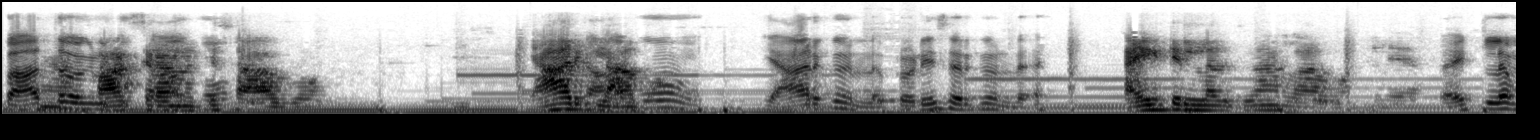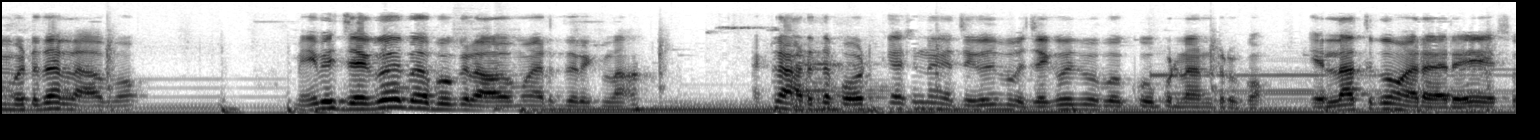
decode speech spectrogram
சாபம். சாபம். யாருக்கு லாபம்? யாருக்கும் இல்ல ப்ரொடியூசருக்கும் இல்ல. டைட்டில் தான் லாபம் இல்லையா? ரைட்ல மட்டும் தான் லாபம். மேபி ஜெகவத் பாபுக்கு லாபமா இருந்திருக்கலாம். ஆக்சுவலா அடுத்த பாட்காஸ்ட் நாங்க ஜெகவத் ஜெகவத் பாபு கூப்பிடலாம்னு இருக்கோம். எல்லாத்துக்கும் வராரு. சோ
